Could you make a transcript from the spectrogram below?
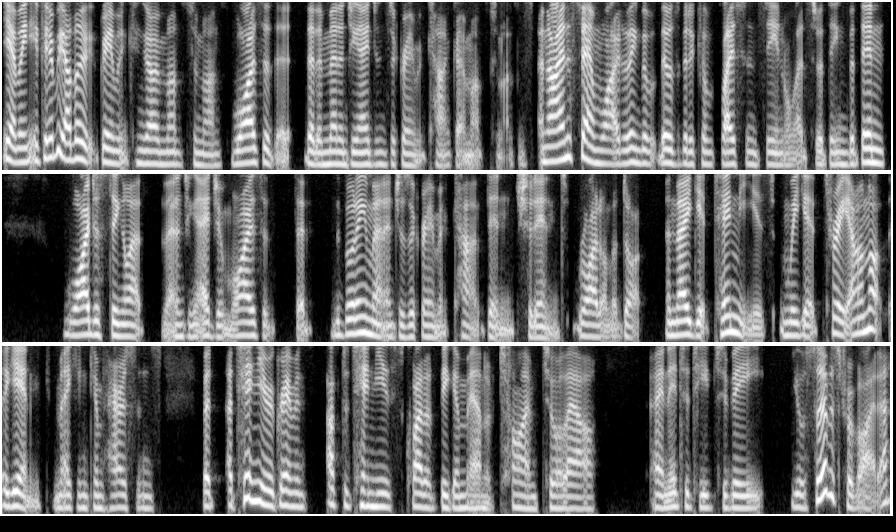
Yeah, I mean, if every other agreement can go month to month, why is it that, that a managing agent's agreement can't go month to month? And I understand why. I think there was a bit of complacency and all that sort of thing. But then why just single out the managing agent? Why is it that the building manager's agreement can't then should end right on the dot? And they get 10 years and we get three. And I'm not, again, making comparisons, but a 10 year agreement up to 10 years is quite a big amount of time to allow an entity to be your service provider.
